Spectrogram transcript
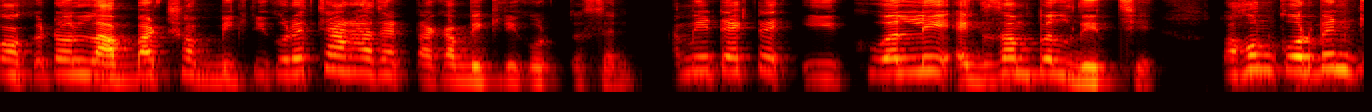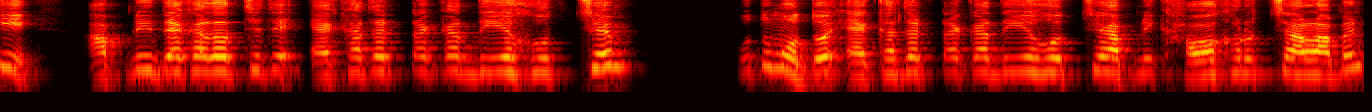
ককেটল, লাভবার্ড সব বিক্রি করে চার হাজার টাকা বিক্রি করতেছেন। আমি এটা একটা ইকুয়ালি এক্সাম্পল দিচ্ছি। তখন করবেন কি? আপনি দেখা যাচ্ছে যে এক হাজার টাকা দিয়ে হচ্ছে, প্রথমত এক হাজার টাকা দিয়ে হচ্ছে আপনি খাওয়া খরচ চালাবেন,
